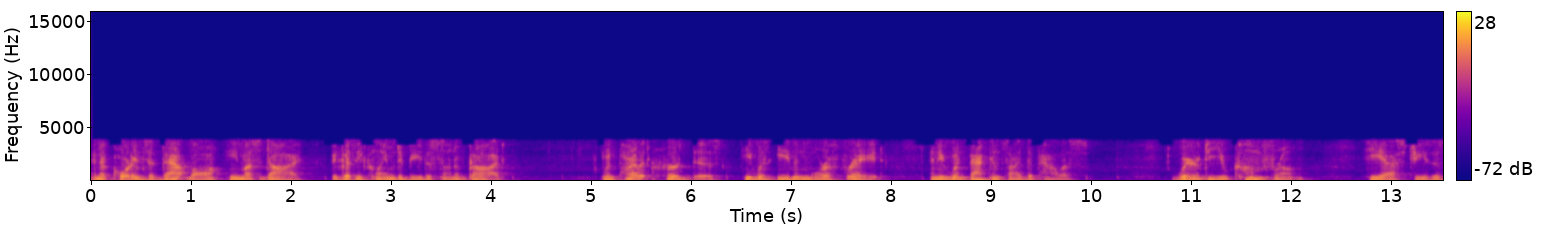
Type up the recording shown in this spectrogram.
and according to that law he must die, because he claimed to be the Son of God. When Pilate heard this, he was even more afraid, and he went back inside the palace. Where do you come from? He asked Jesus,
